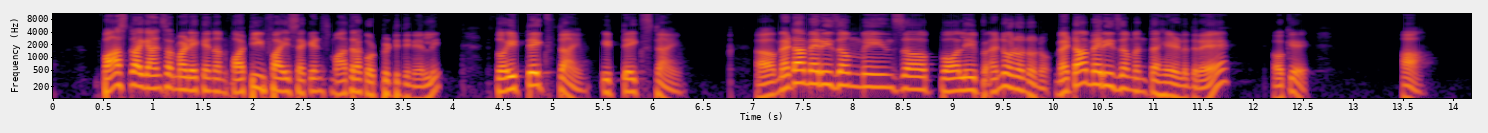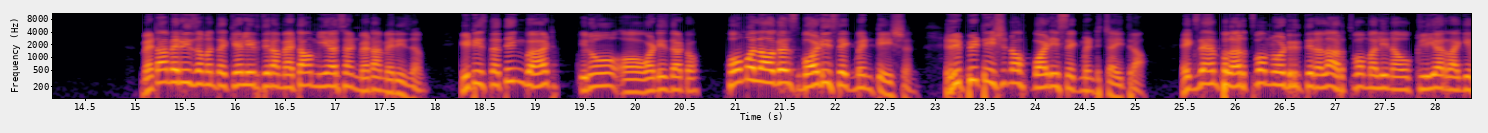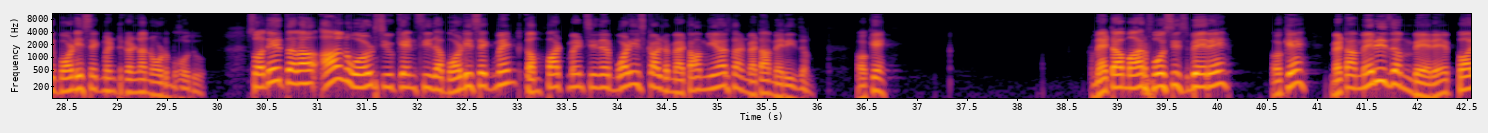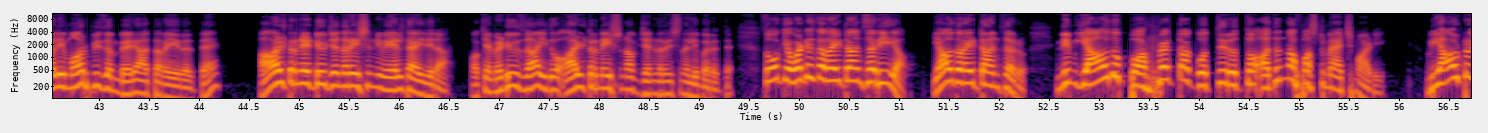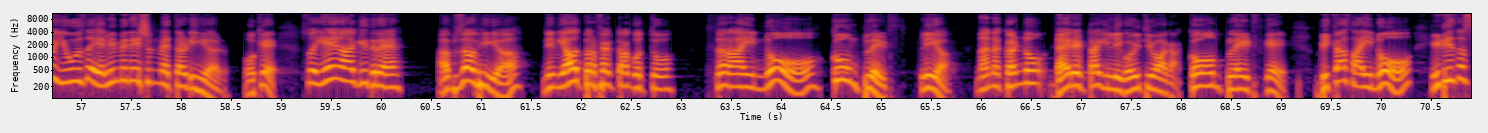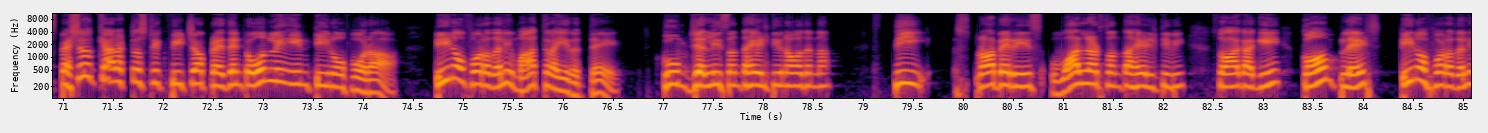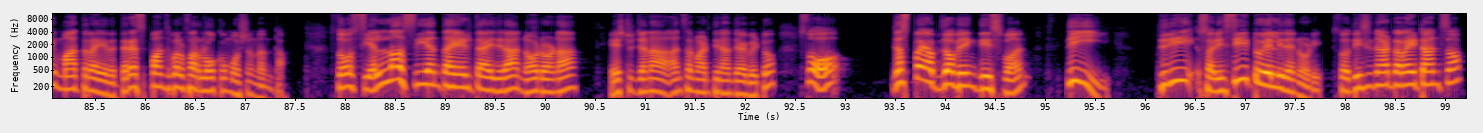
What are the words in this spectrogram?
fast ಆಗಿ answer ಮಾಡಿ ಯಾಕೆ ನಾನು forty five seconds ಮಾತ್ರ ಕೊಟ್ಬಿಟ್ಟಿದ್ದೀನಿ ಅಲ್ಲಿ. So it takes time it takes time metamerism means polyp no no no no metamerism ಅಂತ ಹೇಳಿದ್ರೆ ಓಕೆ. ಹಾ. ಮೆಟಾಮೆರಿಸಮ್ ಅಂತ ಕೇಳಿರ್ತೀರಾ? Metameres and metamerism. It is nothing but you know what is that homologous body segmentation repetition of body segment Chaitra example earthworm ನೋಡಿರ್ತೀರಲ್ಲ? Earthworm ಅಲ್ಲಿ ನಾವು clear ಆಗಿ body ಸೆಗ್ಮೆಂಟ್ಗಳನ್ನ ನೋಡಬಹುದು. So ಅದೇ ತರ on words you can see the body segment compartments in their body is called metameres and metamerism. Okay metamorphosis ಬೇರೆ. Okay metamerism ಬೇರೆ polymorphism ಬೇರೆ ಆ ಥರ ಇರುತ್ತೆ. ಆಲ್ಟರ್ನೇಟಿವ್ ಜನರೇಷನ್ ನೀವು ಹೇಳ್ತಾ ಇದ್ದೀರಾ? ಓಕೆ ಮೆಡ್ಯೂಸಾ ಇದು ಆಲ್ಟರ್ನೇಷನ್ ಆಫ್ ಜನರೇಷನ್ ಅಲ್ಲಿ ಬರುತ್ತೆ. So okay what is the right answer here ಯಾವ್ದು ರೈಟ್ ಆನ್ಸರ್ ನಿಮ್ಗೆ ಯಾವುದು ಪರ್ಫೆಕ್ಟ್ ಆಗಿ ಗೊತ್ತಿರುತ್ತೋ ಅದನ್ನ ಫಸ್ಟ್ ಮ್ಯಾಚ್ ಮಾಡಿ. We have to use the elimination method here okay so ಏನಾಗಿದ್ರೆ? Observe here ನಿಮ್ಗೆ ಯಾವ್ದು ಪರ್ಫೆಕ್ಟ್ ಆಗಿ ಗೊತ್ತು? Sir I know comb plates ಲಿಯಾ ನನ್ನ ಕಣ್ಣು ಡೈರೆಕ್ಟ್ ಆಗಿ ಇಲ್ಲಿಗೆ ಹೋಯ್ತು ಇವಾಗ ಕೋಂಪ್ಲೇಟ್ಸ್ಗೆ because I know it is the special characteristic feature present only in Ctenophora ಟೀನೋಫೋರಾದಲ್ಲಿ ಮಾತ್ರ ಇರುತ್ತೆ. ಕೂಮ್ ಜೆಲ್ಲಿಸ್ ಅಂತ ಹೇಳ್ತೀವಿ ನಾವು ಅದನ್ನ. ಸಿ ಸ್ಟ್ರಾಬೆರೀಸ್ ವಾಲ್ನಟ್ಸ್ ಅಂತ ಹೇಳ್ತೀವಿ. ಸೊ ಹಾಗಾಗಿ ಕಾಂಪ್ಲೇಟ್ಸ್ ಟೀನೋಫೋರಾದಲ್ಲಿ ಮಾತ್ರ ಇರುತ್ತೆ. ರೆಸ್ಪಾನ್ಸಿಬಲ್ ಫಾರ್ ಲೋಕೋಮೋಷನ್ ಅಂತ. ಸೊ ಎಲ್ಲ ಸಿ ಅಂತ ಹೇಳ್ತಾ ಇದ್ದೀರಾ? ನೋಡೋಣ. ಎಷ್ಟು ಜನ ಆನ್ಸರ್ ಮಾಡ್ತೀರಾ ಅಂತ ಹೇಳ್ಬಿಟ್ಟು. So just by observing this one C three sorry C two ಎಲ್ಲಿದೆ ನೋಡಿ. So this is not the right answer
